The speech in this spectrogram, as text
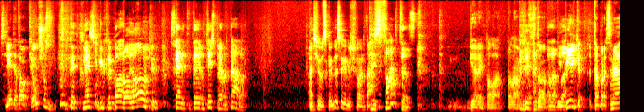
Slėtė tavo kiaušus? Mes čia kaip prikolas. Palaukit. Seniai, tai tai rimtai išprievartavo. Aš jau skaitusi, kad išvartau. Tai faktas. Gerai, palauk, palauk. Stop. Įpilkit. Ta prasme.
